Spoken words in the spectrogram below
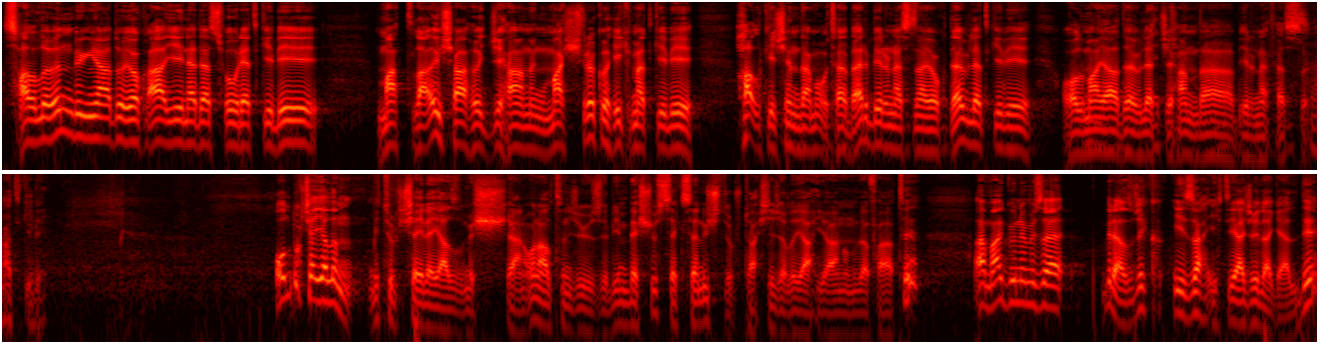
Sağlığın bünyada yok ayinede suret gibi. Matlağı şahı cihanın maşrıkı hikmet gibi. Halk içinde muteber bir nesne yok devlet gibi. Olmaya devlet cihanda bir nefes sıhhat gibi. Oldukça yalın bir Türkçeyle yazılmış. Yani 16. yüzyıl 1583'tür Taşlıcalı Yahya'nın vefatı. Ama günümüze birazcık izah ihtiyacıyla geldi.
